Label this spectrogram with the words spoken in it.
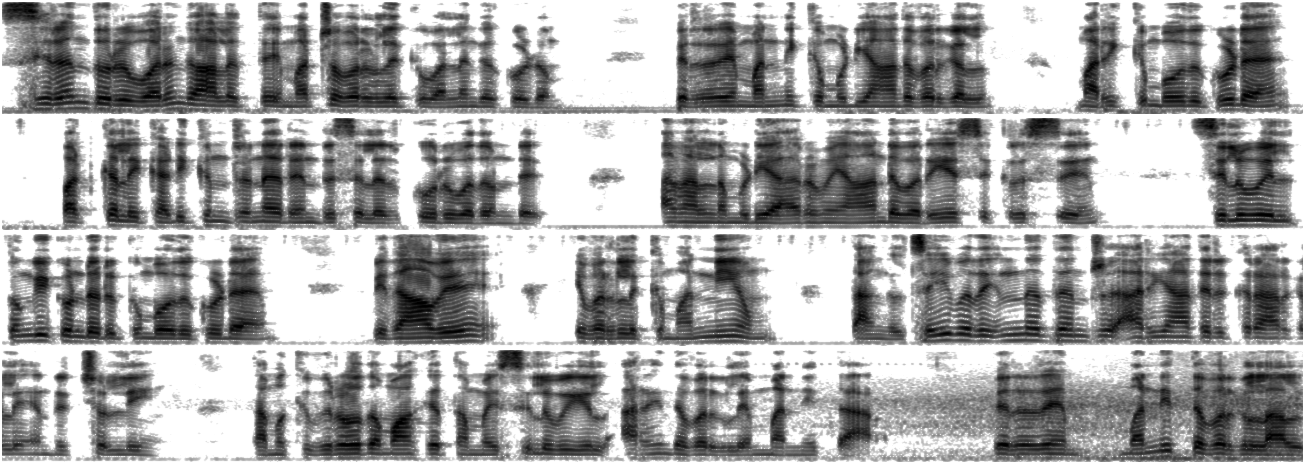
சிறந்தொரு வருங்காலத்தை மற்றவர்களுக்கு வழங்கக்கூடும். பிறரை மன்னிக்க முடியாதவர்கள் மறிக்கும்போது கூட பற்களை கடிக்கின்றனர் என்று சிலர் கூறுவதுண்டு. ஆனால் நம்முடைய அருமை ஆண்டவர் இயேசு கிறிஸ்து சிலுவையில் தொங்கிக் கொண்டிருக்கும் போது கூட பிதாவே இவர்களுக்கு மன்னியும். தாங்கள் செய்வது இன்னதென்று அறியாதிருக்கிறார்களே என்று சொல்லி தமக்கு விரோதமாக தம்மை சிலுவையில் அறைந்தவர்களை மன்னித்தார். பிறரை மன்னித்தவர்களால்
